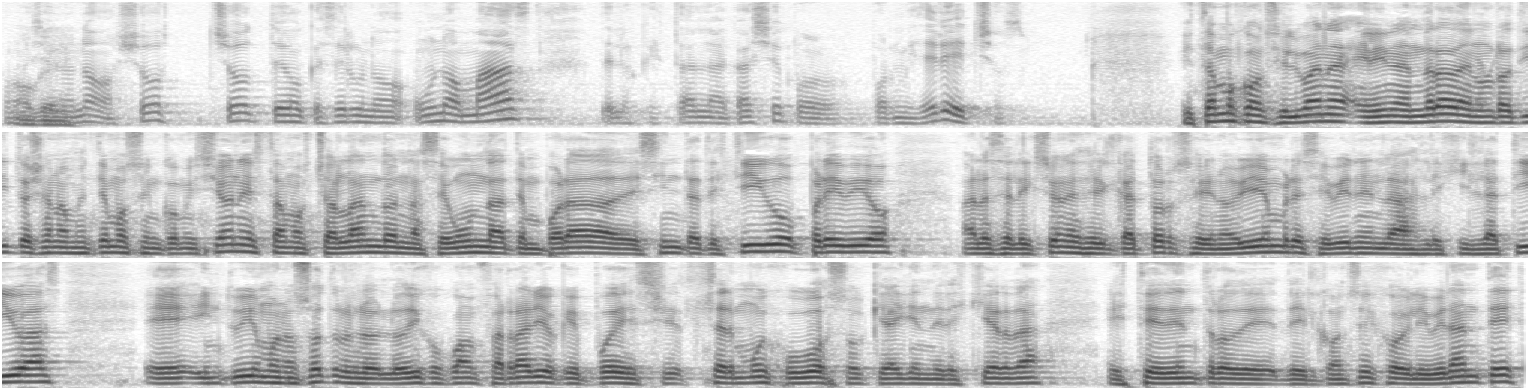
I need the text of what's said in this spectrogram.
Como diciendo, no, yo, yo tengo que ser uno, uno más de los que están en la calle por, por mis derechos. Estamos con Silvana Elena Andrada, en un ratito ya nos metemos en comisiones, estamos charlando en la segunda temporada de Cinta Testigo, previo a las elecciones del 14 de noviembre, se vienen las legislativas. Eh, intuimos nosotros, lo, dijo Juan Ferrario, que puede ser muy jugoso que alguien de la izquierda esté dentro del Consejo Deliberante.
